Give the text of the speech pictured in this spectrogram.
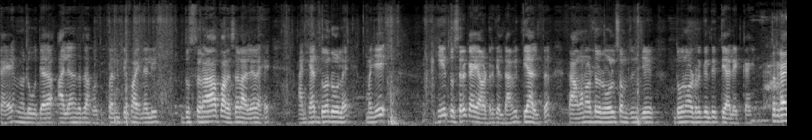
काय आहे. म्हणलं उद्या आल्यानंतर दाखवतो. पण ते फायनली दुसरा पार्सल आलेला आहे. आणि ह्यात दोन रोल आहे. म्हणजे हे दुसरं काय ऑर्डर केलं आम्ही ते आलं तर आम्हाला वाटलं रोल समजून जे दोन ऑर्डर केले ते आले काय. तर काय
